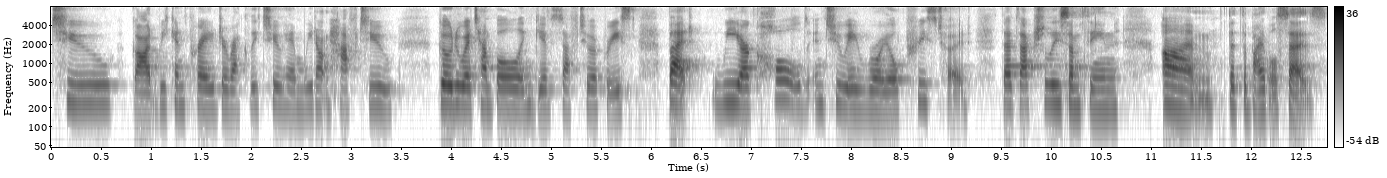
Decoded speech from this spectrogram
to God. We can pray directly to Him. We don't have to go to a temple and give stuff to a priest, but we are called into a royal priesthood. That's actually something um, that the Bible says.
